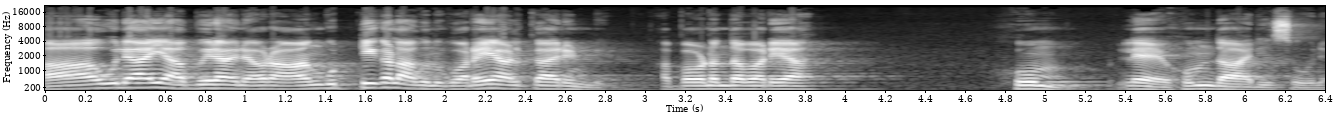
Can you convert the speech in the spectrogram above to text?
ഹാവുലായി അബുനാനി അവർ ആൺകുട്ടികളാകുന്നു. കുറേ ആൾക്കാരുണ്ട്. അപ്പോൾ അവിടെ എന്താ പറയുക ഹും അല്ലേ? ഹും ദാരിസൂന.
